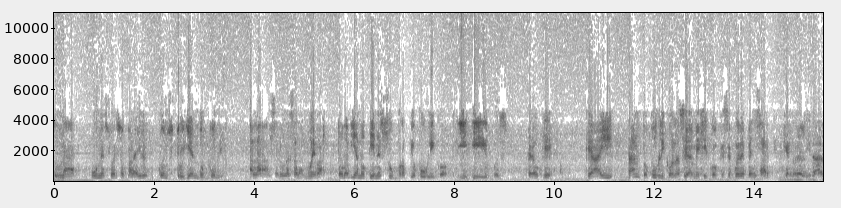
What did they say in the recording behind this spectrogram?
una, un esfuerzo para ir construyendo un público. Al ser una sala nueva, todavía no tiene su propio público y, y pues creo que, que hay tanto público en la Ciudad de México que se puede pensar que en realidad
